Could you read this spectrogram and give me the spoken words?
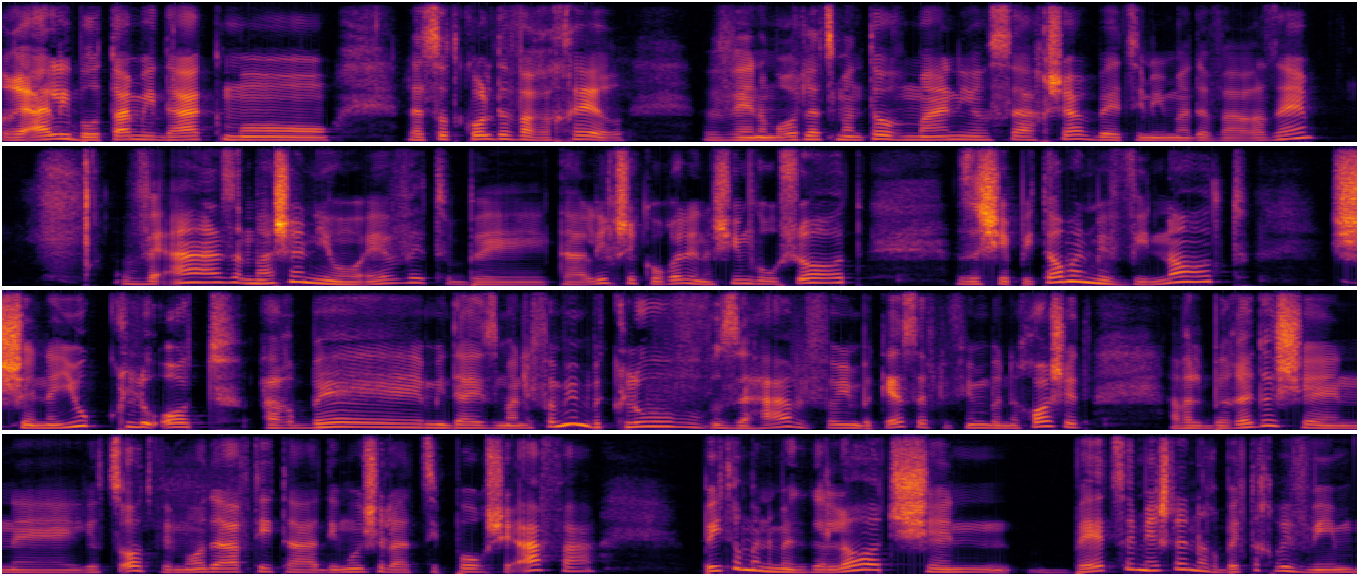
ריאלי באותה מידה כמו לעשות כל דבר אחר. והן אומרות לעצמן, טוב, מה אני עושה עכשיו בעצם עם הדבר הזה? ואז מה שאני אוהבת בתהליך שקורה לנשים גרושות, זה שפתאום הן מבינות שהן היו כלואות הרבה מדי זמן, לפעמים בכלוב זהב, לפעמים בכסף, לפעמים בנחושת, אבל ברגע שהן אה, יוצאות, ומאוד אהבתי את הדימוי של הציפור שעפה, פתאום הן מגלות שבעצם יש להן הרבה תחביבים,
